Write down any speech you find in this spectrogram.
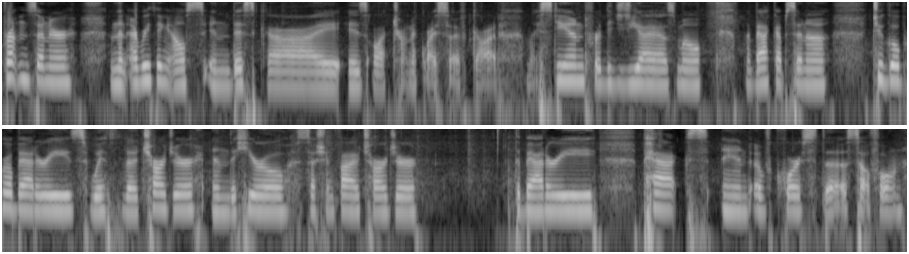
front and center. And then everything else in this guy is electronic wise. So I've got my stand for the DJI Osmo, my backup Sena, two GoPro batteries with the charger and the Hero Session 5 charger, the battery packs, and of course the cell phone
